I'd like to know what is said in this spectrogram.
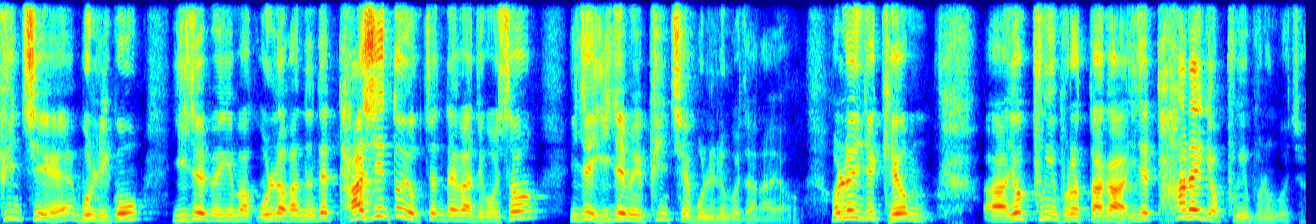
핀치에 몰리고 이재명이 막 올라갔는데 다시 또 역전돼 가지고서 이제 이재명이 핀치에 몰리는 거잖아요. 원래 이제 계엄 아, 역풍이 불었다가 이제 탄핵 역풍이 부는 거죠.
